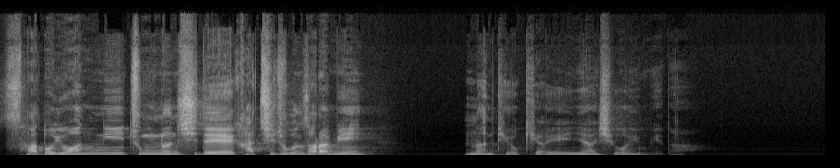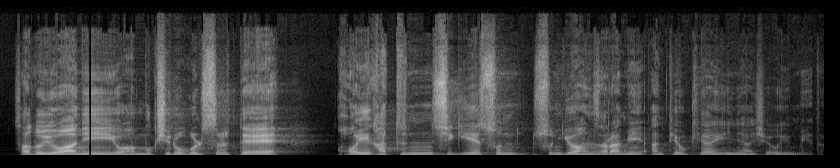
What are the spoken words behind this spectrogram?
사도 요한이 죽는 시대에 같이 죽은 사람이 안티오키아의 이냐시오입니다. 사도 요한이 요한 묵시록을 쓸 때 거의 같은 시기에 순, 순교한 사람이 안티오키아의 이냐시오입니다.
